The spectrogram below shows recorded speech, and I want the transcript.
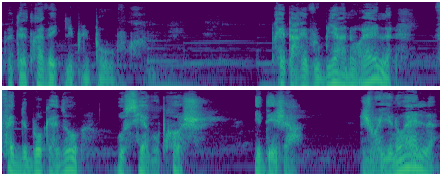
peut-être avec les plus pauvres. Préparez-vous bien à Noël, faites de beaux cadeaux aussi à vos proches. Et déjà, joyeux Noël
